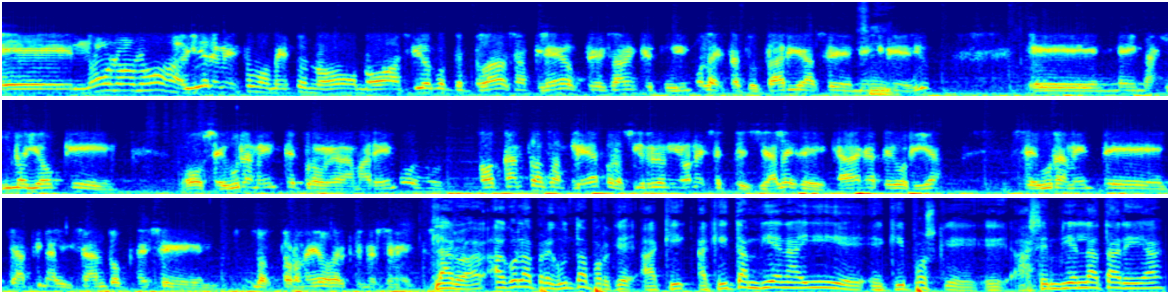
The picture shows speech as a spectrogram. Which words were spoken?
Eh, no, no, no, Javier, en estos momentos no, no ha sido contemplada la asamblea. Ustedes saben que tuvimos la estatutaria hace mes Sí. y medio. Eh, me imagino yo que, o seguramente programaremos, no tanto asamblea, pero sí reuniones especiales de cada categoría, seguramente ya finalizando pues, eh, los torneos del primer semestre. Claro, ha- hago la pregunta porque aquí, aquí también hay eh, equipos que eh, hacen bien la tarea.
